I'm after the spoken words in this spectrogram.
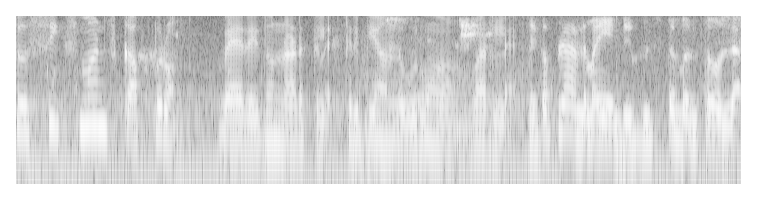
ஸோ சிக்ஸ் மந்த்ஸ்க்கு அப்புறம் வேற எதுவும் நடக்கல. திருப்பியும் அந்த உருவம் வரல. அதுக்கப்புறம் அந்த மாதிரி எந்த டிஸ்டர்பன்ஸும் இல்லை.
